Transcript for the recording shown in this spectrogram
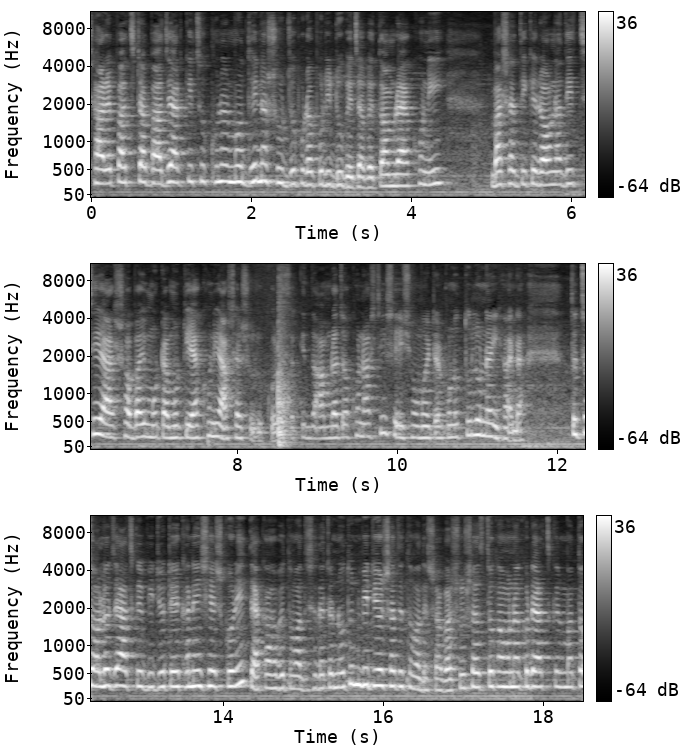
সাড়ে পাঁচটা বাজে আর কিছুক্ষণের মধ্যেই না সূর্য পুরোপুরি ডুবে যাবে। তো আমরা এখনই বাসার দিকে রওনা দিচ্ছি আর সবাই মোটামুটি এখনই আসা শুরু করেছে। কিন্তু আমরা যখন আসছি, সেই সময়টার কোনো তুলনাই হয় না। তো চলো যে আজকের ভিডিওটা এখানেই শেষ করি। দেখা হবে তোমাদের সাথে একটা নতুন ভিডিওর সাথে। তোমাদের সবার সুস্বাস্থ্য কামনা করে আজকের মতো।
